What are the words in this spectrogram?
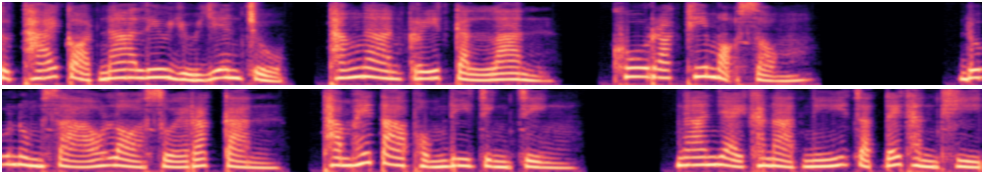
สุดท้ายกอดหน้าลิ้วอยู่เยี่ยนจูบทั้งงานกรีดกันลั่น คู่รักที่เหมาะสม ดูหนุ่มสาวหล่อสวยรักกันทำให้ตาผมดีจริง ๆ งานใหญ่ขนาดนี้จัดได้ทันที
